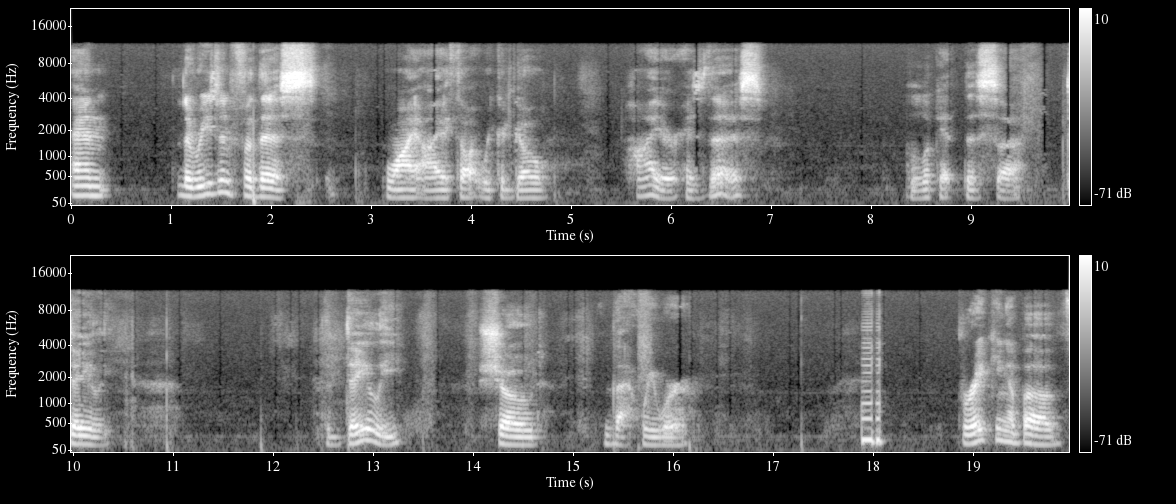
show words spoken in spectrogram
and the reason for this why I thought we could go higher is this. Look at this uh, daily. the daily showed that we were breaking above,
